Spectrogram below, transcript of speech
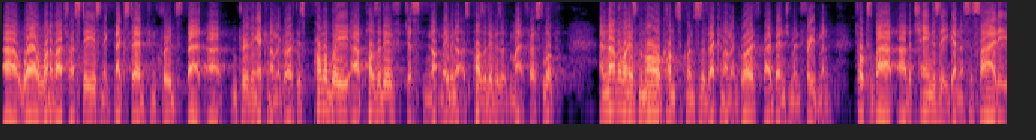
uh, where one of our trustees, Nick Beckstead, concludes that uh, improving economic growth is probably uh, positive, just not maybe not as positive as it might first look. Another one is The Moral Consequences of Economic Growth by Benjamin Friedman. Talks about uh, the changes that you get in a society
